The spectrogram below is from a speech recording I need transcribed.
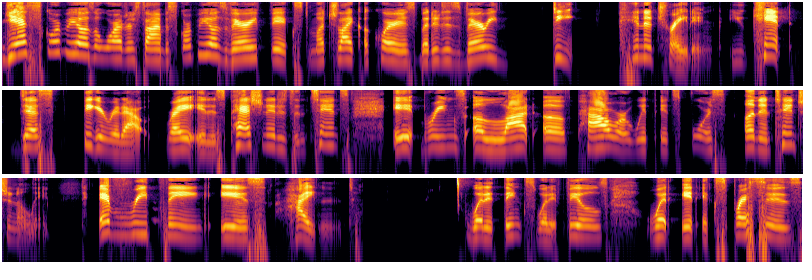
Yes, Scorpio is a water sign, but Scorpio is very fixed, much like Aquarius, but it is very deep, penetrating. You can't just figure it out, right? It is passionate, it's intense, it brings a lot of power with its force unintentionally. Everything is heightened what it thinks, what it feels, what it expresses,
